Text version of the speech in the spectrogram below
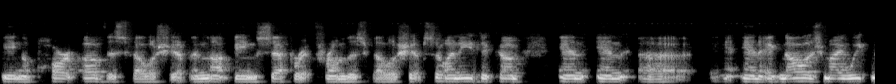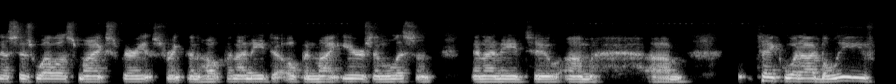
being a part of this fellowship and not being separate from this fellowship. So I need to come and and uh, and acknowledge my weakness as well as my experience strength and hope and I need to open my ears and listen and I need to um, um, take what I believe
